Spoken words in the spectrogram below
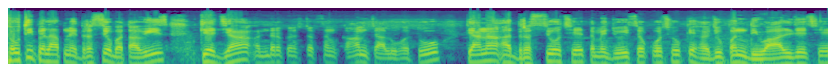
સૌથી પહેલાં આપને દ્રશ્યો બતાવીશ કે જ્યાં અંડર કન્સ્ટ્રક્શન કામ ચાલુ હતું, ત્યાંના આ દ્રશ્યો છે. તમે જોઈ શકો છો કે હજુ પણ દિવાલ જે છે,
